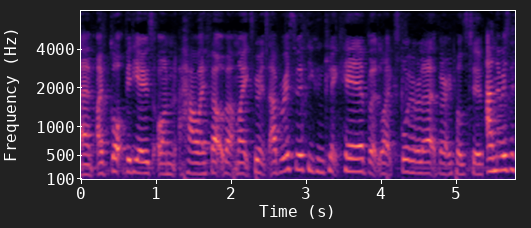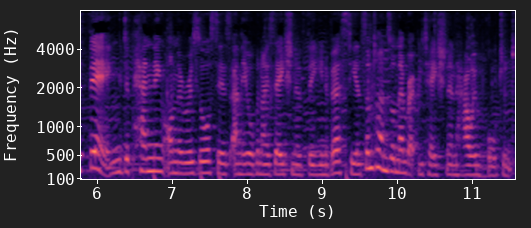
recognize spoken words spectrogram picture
Um, I've got videos on how I felt about my experience at Aberystwyth. You can click here, but like spoiler alert, very positive. And there is a thing depending on the resources and the organisation of the university, and sometimes on their reputation and how important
